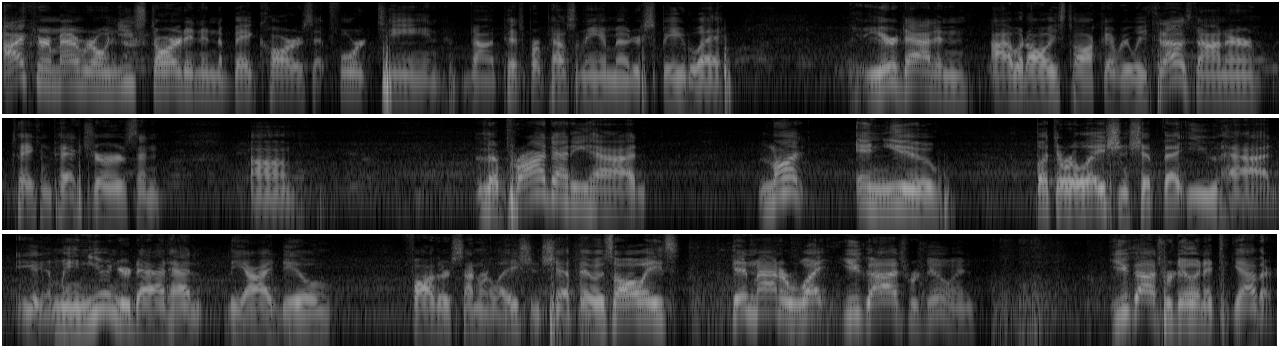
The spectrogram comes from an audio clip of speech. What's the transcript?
I can remember when you started in the big cars at 14 down at Pittsburgh, Pennsylvania Motor Speedway. Your dad and I would always talk every week. And I was down there taking pictures and um, the pride that he had, not in you, but the relationship that you had. I mean, you and your dad had the ideal father son relationship. It was always, didn't matter what you guys were doing, you guys were doing it together.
